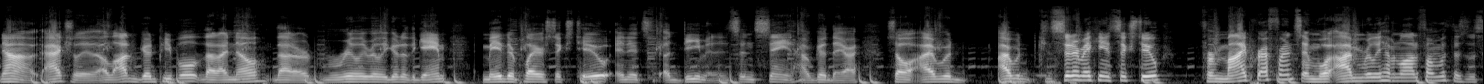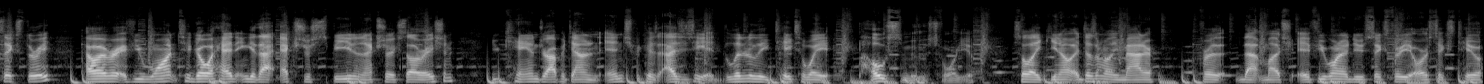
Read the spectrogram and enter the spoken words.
Now, actually, a lot of good people that I know that are really, really good at the game made their player 6'2", and it's a demon. It's insane how good they are. So I would I would consider making it 6'2". For my preference and what I'm really having a lot of fun with is the 6'3". However, if you want to go ahead and get that extra speed and extra acceleration, you can drop it down an inch because as you see, it literally takes away post moves for you. So like, you know, it doesn't really matter for that much. If you want to do 6'3 or 6'2,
